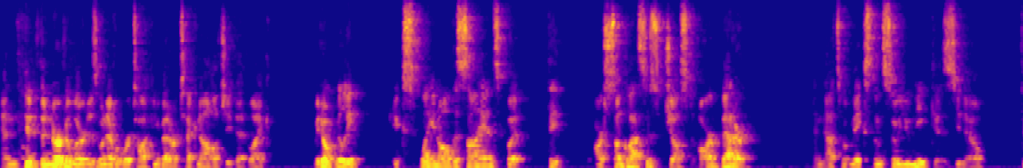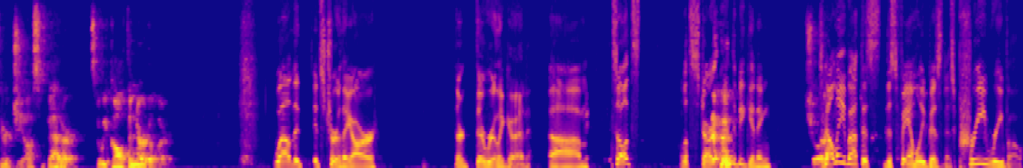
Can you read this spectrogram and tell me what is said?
And the nerd alert is whenever we're talking about our technology that like we don't really explain all the science, but they our sunglasses just are better. And that's what makes them so unique is, you know, they're just better. So we call it the nerd alert. Well, it's true. They are, they're, they're really good. Um, so let's, let's start at the beginning. Sure. Tell me about this, this family business pre Revo.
